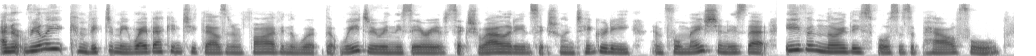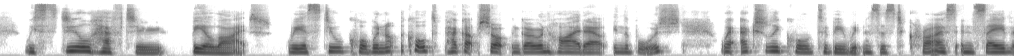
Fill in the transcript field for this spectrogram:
And it really convicted me way back in 2005 in the work that we do in this area of sexuality and sexual integrity and formation is that even though these forces are powerful, we still have to be a light we are still called we're not called to pack up shop and go and hide out in the bush. We're actually called to be witnesses to christ and save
